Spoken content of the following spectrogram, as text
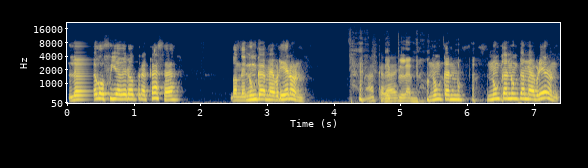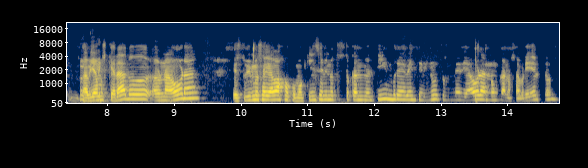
Luego fui a ver otra casa donde nunca me abrieron, Ah, De caray. plano. nunca, nu- nunca, nunca me abrieron. Habíamos quedado a una hora, estuvimos ahí abajo como 15 minutos tocando el timbre, 20 minutos, media hora, nunca nos abrieron.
